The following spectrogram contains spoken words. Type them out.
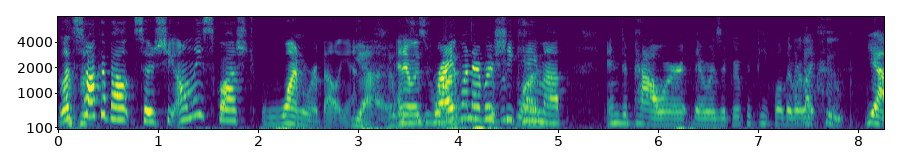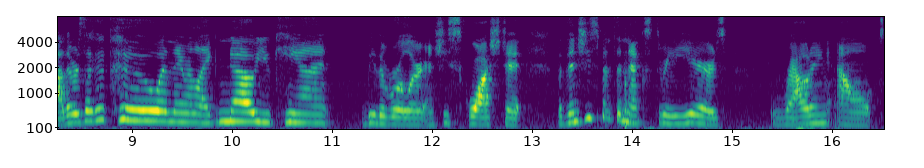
Let's talk about. So she only squashed one rebellion. Yeah, it and it was right one. whenever It she was came up into power. There was a group of people that were Like like, a coup. Yeah, there was like a coup, and they were like, "No, you can't be the ruler," and she squashed it. But then she spent the next three years routing out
